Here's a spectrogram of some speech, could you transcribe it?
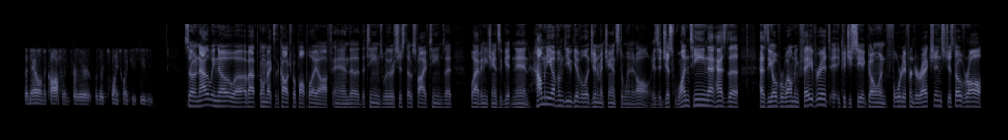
the nail in the coffin for their, for their 2022 season. So now that we know uh, about going back to the college football playoff and uh, the teams where there's just those five teams that will have any chance of getting in. How many of them do you give a legitimate chance to win at all? Is it just one team that has the has the overwhelming favorite? Could you see it going four different directions? Just overall,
